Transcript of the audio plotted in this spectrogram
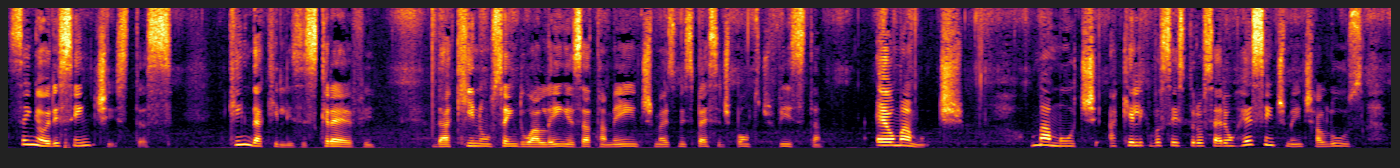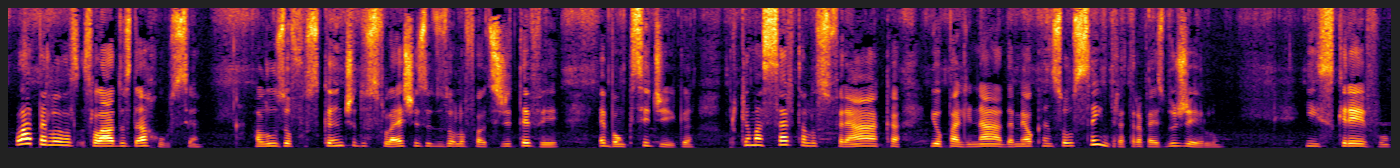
Senhores cientistas, quem daqui lhes escreve daqui não sendo além exatamente, mas uma espécie de ponto de vista, é o mamute. O mamute, aquele que vocês trouxeram recentemente à luz, lá pelos lados da Rússia. A luz ofuscante dos flashes e dos holofotes de TV, é bom que se diga, porque uma certa luz fraca e opalinada me alcançou sempre através do gelo. E escrevo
